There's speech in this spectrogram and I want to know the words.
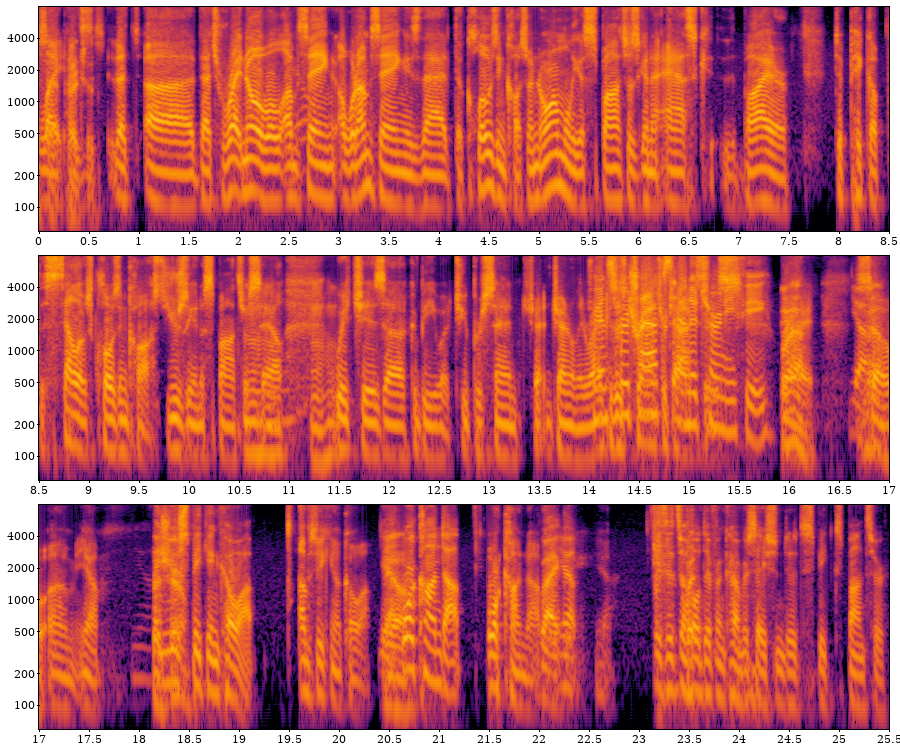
like purchase that uh, that's right. No, well, I'm saying uh, what I'm saying is that the closing costs. So normally, a sponsor is going to ask the buyer to pick up the seller's closing costs, usually in a sponsor sale, which is uh, could be what two percent generally, right? Transfer it's tax and attorney fee. right? Yeah. So um, yeah, and you're speaking co-op, I'm speaking of co-op yeah, Or condop. or condo, Right. Yep. Yeah. because it's a whole different conversation to speak sponsor.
